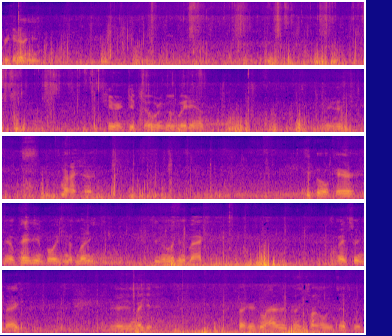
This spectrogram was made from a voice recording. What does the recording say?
Freaking onion. See where it dips over and goes way down. Huh? People don't care. They don't pay the employees enough money to even look in the back. Somebody sitting back. They didn't make it. So here's a ladder they probably climb over the fence with.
